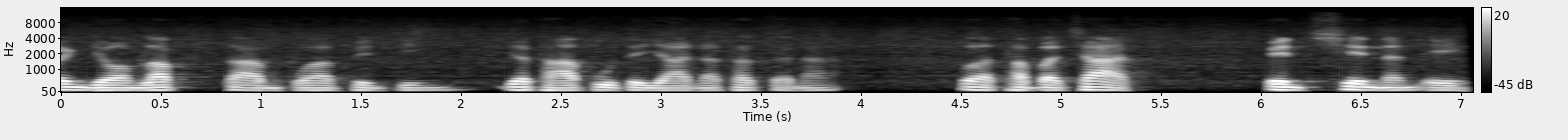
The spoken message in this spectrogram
ต้องยอมรับตามความเป็นจริงยถาปูตยานทัศนะว่าธรรมชาติเป็นเช่นนั้นเอง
